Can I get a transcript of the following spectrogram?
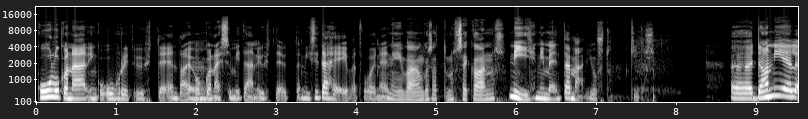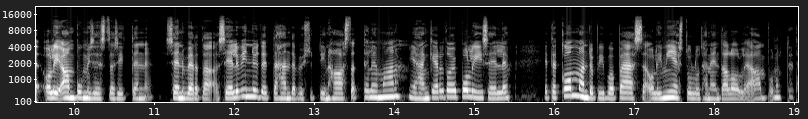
kuuluuko nämä niinku, uhrit yhteen tai Mm. onko näissä mitään yhteyttä, niin sitä he eivät voineet. Niin, vai onko sattunut sekaannus? niin nimen tämä just. Kiitos. Öö, Daniel oli ampumisesta sitten sen verta selvinnyt, että häntä pystyttiin haastattelemaan, ja hän kertoi poliiseille, että kommandopipo päässä oli mies tullut hänen talolle ja ampunut tätä.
